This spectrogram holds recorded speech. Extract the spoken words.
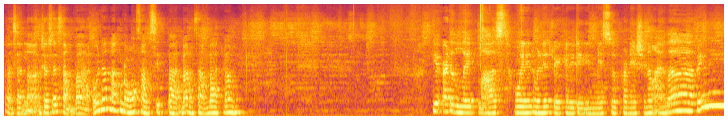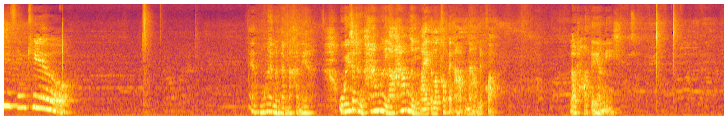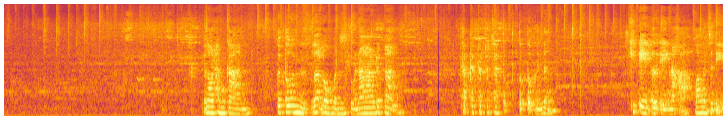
หาสันหลังใช้ใช้สามบาท โอ้ยน่ารักเนาะสามสิบบาทบ้างสามบาทบ้าง You are the late last 2023 candidate in Miss Supranational I love really thank you แอบเมื่อยเหมือนกันนะคะเนี่ย อุ้ยจะถึงห้าหมื่นแล้วห้าหมื่นไลค์แล้วก็ไปอาบน้ำดีกว่า แล้วถอดได้อย่างนี้ ดี๋ยวเราทำการกระตุ้นเลือดลมบนผิวหน้าด้วยกันแทบแทบแทบแทบแทบตบตบตบนิดนึงคิดเองเออเองนะคะว่ามันจะดี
